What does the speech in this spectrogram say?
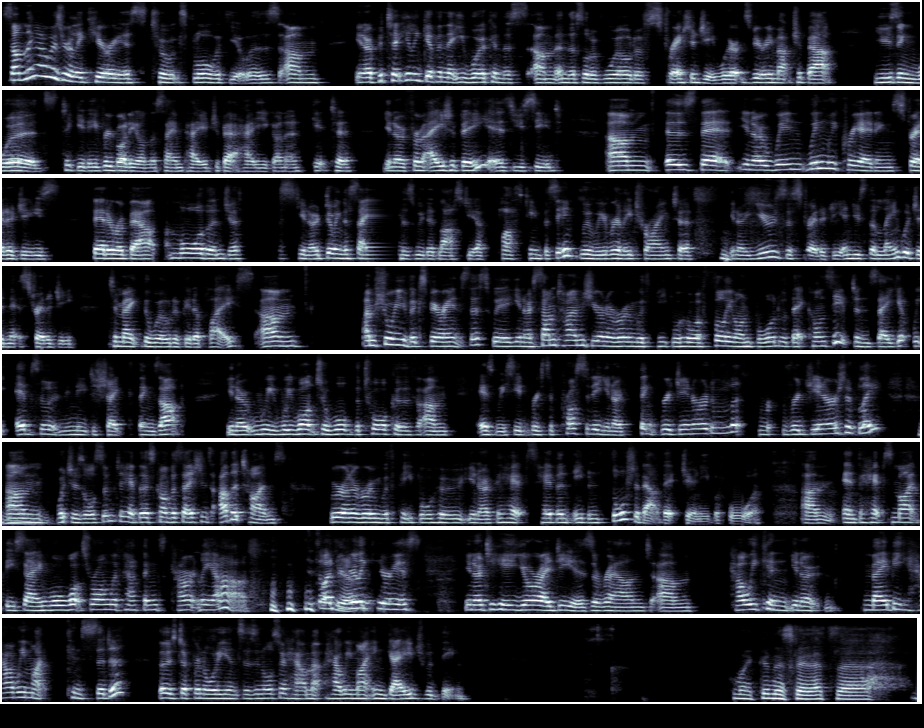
something I was really curious to explore with you is um, you know, particularly given that you work in this um, in this sort of world of strategy where it's very much about using words to get everybody on the same page about how you're going to get to, you know, from A to B, as you said, um, is that you know when when we're creating strategies that are about more than just you know doing the same as we did last year plus 10% where we're really trying to you know use the strategy and use the language in that strategy to make the world a better place um, I'm sure you've experienced this where, you know, sometimes you're in a room with people who are fully on board with that concept and say, yep, we absolutely need to shake things up. You know, we, we want to walk the talk of, um, as we said, reciprocity, you know, think regeneratively, re- regeneratively mm. um, which is awesome to have those conversations. Other times we're in a room with people who, you know, perhaps haven't even thought about that journey before um, and perhaps might be saying, well, what's wrong with how things currently are? and so I'd be yeah. really curious you know, to hear your ideas around um, how we can, you know, maybe how we might consider those different audiences and also how, how we might engage with them. Oh my goodness, that's uh,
